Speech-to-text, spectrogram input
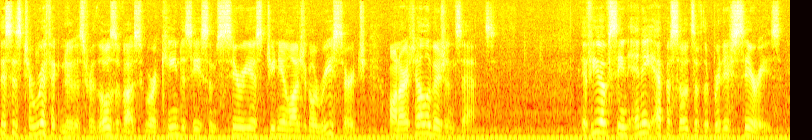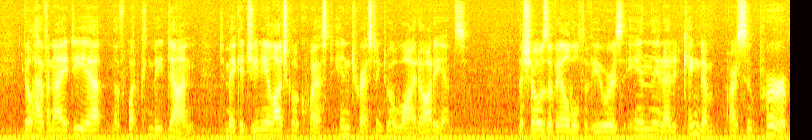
This is terrific news for those of us who are keen to see some serious genealogical research on our television sets. If you have seen any episodes of the British series, you'll have an idea of what can be done to make a genealogical quest interesting to a wide audience. The shows available to viewers in the United Kingdom are superb,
